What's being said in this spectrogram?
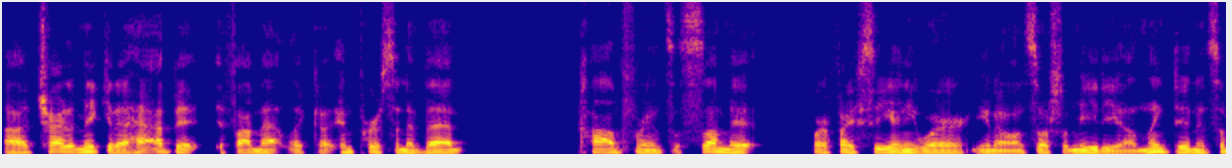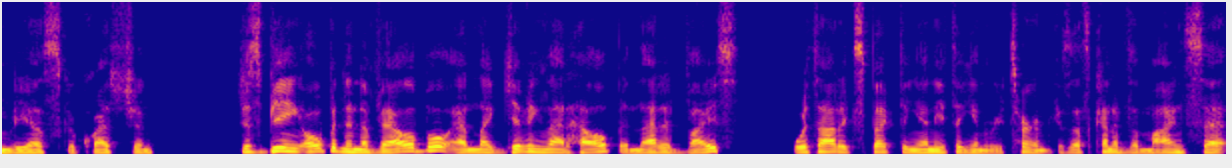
uh, try to make it a habit if i'm at like an in-person event conference a summit or if i see anywhere you know on social media on linkedin and somebody asks a question just being open and available and like giving that help and that advice without expecting anything in return because that's kind of the mindset.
